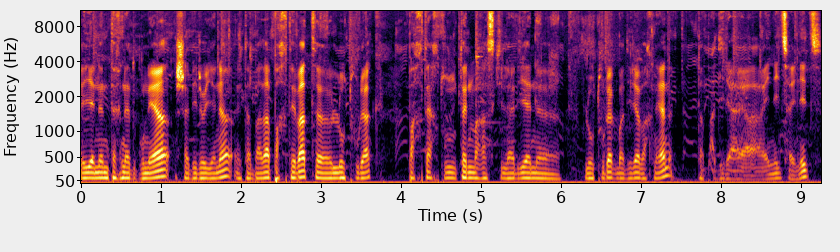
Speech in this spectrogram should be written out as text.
eien internet gunea, Xabiroiena, eta bada parte bat uh, loturak, parte hartu duten marazkilarien uh, loturak badira bahnean, eta badira hainitz, hainitz,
